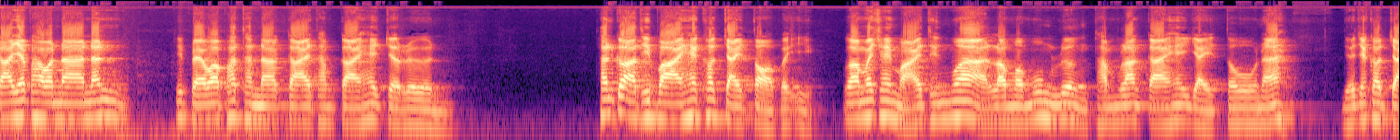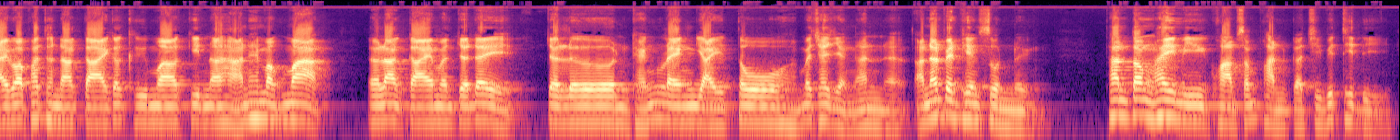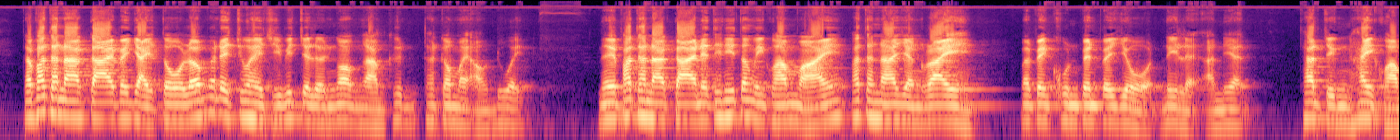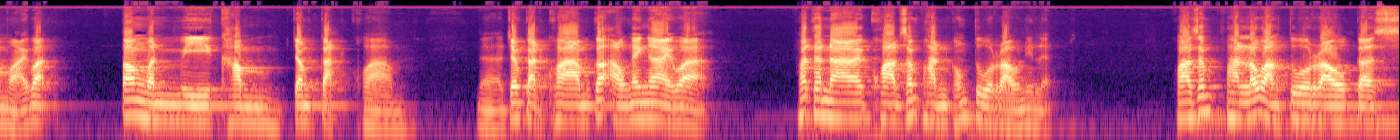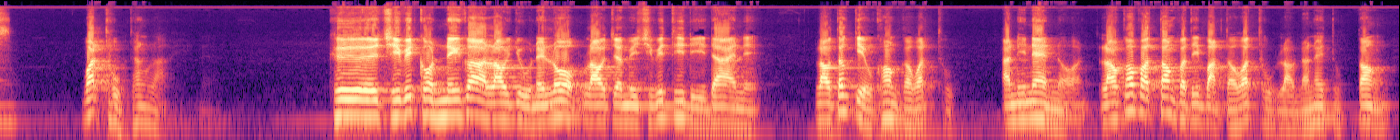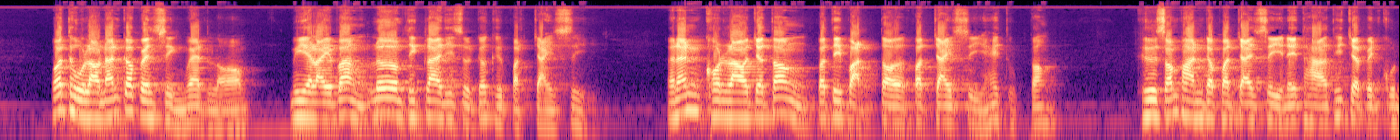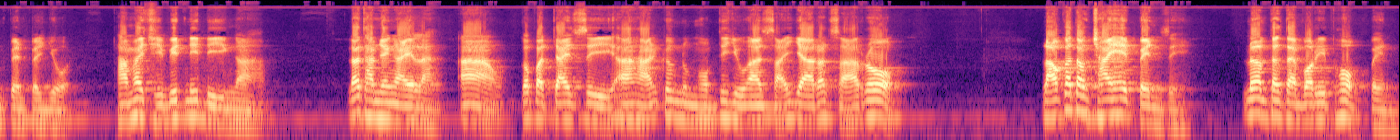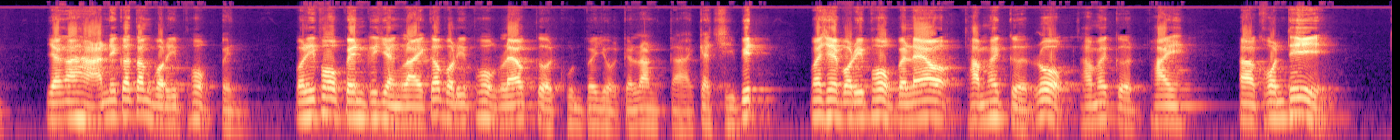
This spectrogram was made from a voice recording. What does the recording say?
กายภาวนานั้นที่แปลว่าพัฒนากายทำกายให้เจริญ ท่านก็อธิบายให้เข้าใจต่อไปอีก ว่าไม่ใช่หมายถึงว่าเรามามุ่งเรื่องทำร่างกายให้ใหญ่โตนะ เดี๋ยวจะเข้าใจว่าพัฒนากายก็คือมากินอาหารให้มาก ๆ แล้วร่างกายมันจะได้เจริญแข็งแรงใหญ่โตไม่ใช่อย่างนั้นนะอันนั้นเป็นเพียงส่วนหนึ่ง ท่านต้องให้มีความสัมพันธ์กับชีวิตที่ดี ถ้าพัฒนากายไปใหญ่โตแล้วไม่ได้ช่วยให้ชีวิตเจริญงอกงามขึ้น ท่านก็ไม่เอาด้วย ในพัฒนากายในที่นี้ต้องมีความหมายพัฒนาอย่างไร มันเป็นคุณเป็นประโยชน์นี่แหละ อันเนี้ยท่านจึงให้ความหมายว่า ต้องมันมีคำจำกัดความนะจำกัดความก็เอาง่าย ๆว่า พัฒนาความสัมพันธ์ของตัวเรานี่แหละ ความสัมพันธ์ระหว่างตัวเรากับวัตถุทั้งหลาย คือชีวิตคนนี้ก็เราอยู่ในโลกเราจะมีชีวิตที่ดีได้เนี่ยเราต้องเกี่ยวข้องกับวัตถุ อันนี้แน่นอน เราก็ต้องปฏิบัติต่อวัตถุเหล่านั้นให้ถูกต้อง วัตถุเหล่านั้นก็เป็นสิ่งแวดล้อม มีอะไรบ้างเริ่มที่ใกล้ที่สุดก็คือปัจจัยสี่เพราะนั้นคนเราจะต้องปฏิบัติต่อปัจจัยสี่ให้ถูกต้อง คือสัมพันธ์กับปัจจัยสี่ในทางที่จะเป็นคุณเป็นประโยชน์ทำให้ชีวิตนี้ดีงาม แล้วทำยังไงล่ะอ้าว ก็ปัจจัยสี่อาหารเครื่องนุ่งห่มที่อยู่อาศัยยารักษาโรค เราก็ต้องใช้ให้เป็นสิ เริ่มตั้งแต่บริโภคเป็น อย่างอาหารนี่ก็ต้องบริโภคเป็น บริโภคเป็นคืออย่างไรก็บริโภคแล้วเกิดคุณประโยชน์แก่ร่างกายแก่ชีวิต ไม่ใช่บริโภคไปแล้วทำให้เกิดโรคทำให้เกิดภัยคนที่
